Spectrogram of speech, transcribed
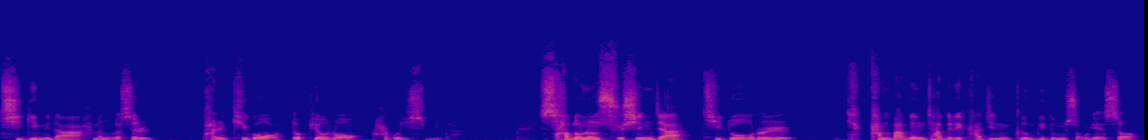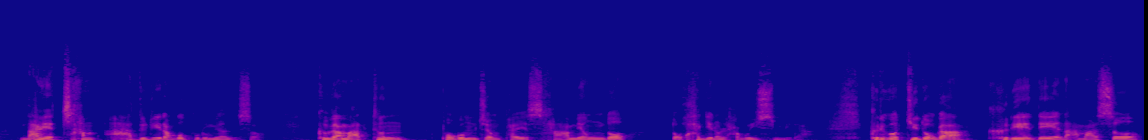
직임이다 하는 것을 밝히고 또 변호하고 있습니다. 사도는 수신자 지도를 택함 받은 자들이 가진 그 믿음 속에서 나의 참 아들이라고 부르면서 그가 맡은 복음 전파의 사명도 또 확인을 하고 있습니다. 그리고 디도가 그레데에 남아서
